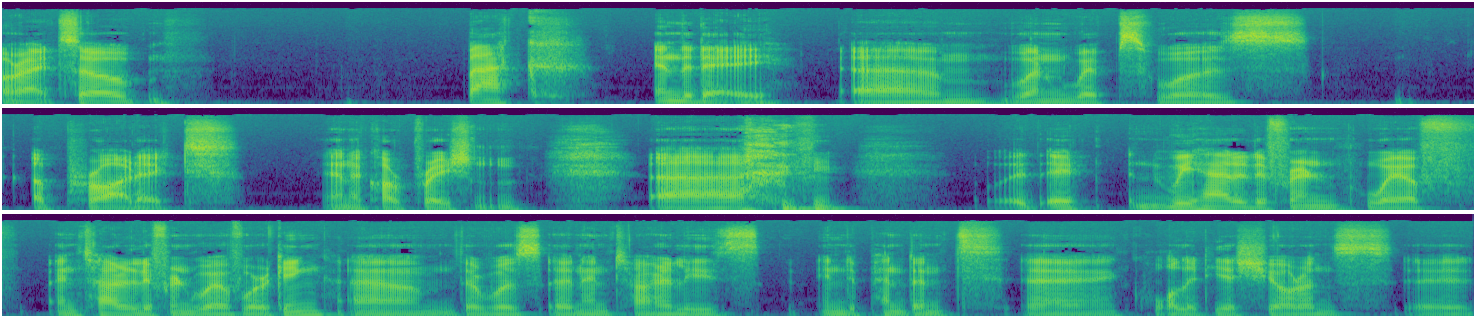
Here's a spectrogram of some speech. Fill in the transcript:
all right. So back in the day, um, when Vipps was a product and a corporation, uh, it, we had a different way of entirely different way of working. Um, there was an entirely independent uh, quality assurance uh,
